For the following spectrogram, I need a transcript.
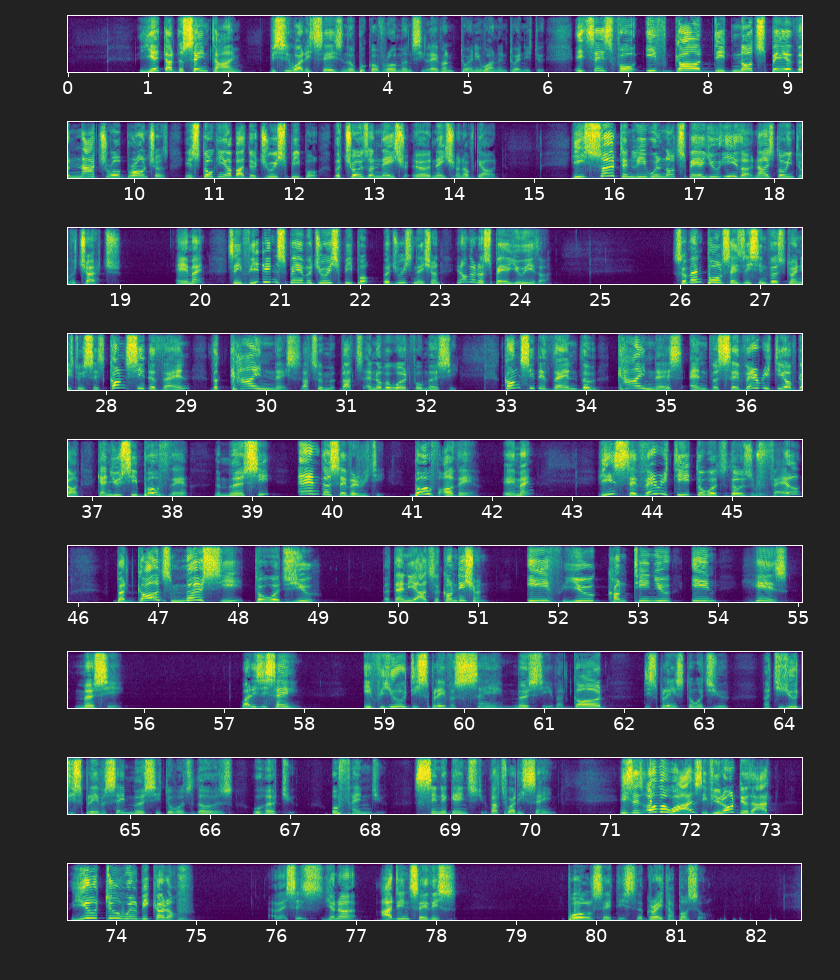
yet at the same time, this is what it says in the book of Romans 11 21 and 22. It says, For if God did not spare the natural branches, he's talking about the Jewish people, the chosen nation, uh, nation of God, he certainly will not spare you either. Now he's talking to the church. Amen. See, if he didn't spare the Jewish people, the Jewish nation, he's not going to spare you either. So then Paul says this in verse 22. He says, Consider then the kindness. That's, a, that's another word for mercy. Consider then the kindness and the severity of God. Can you see both there? The mercy and the severity. Both are there. Amen. His severity towards those who fail, but God's mercy towards you. But then he adds the condition if you continue in his mercy. What is he saying? If you display the same mercy that God displays towards you, that you display the same mercy towards those who hurt you, offend you, sin against you. That's what he's saying. He says, otherwise, if you don't do that, you too will be cut off. Uh, this is, you know, I didn't say this. Paul said this, the great apostle.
